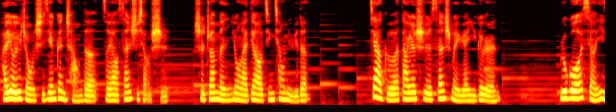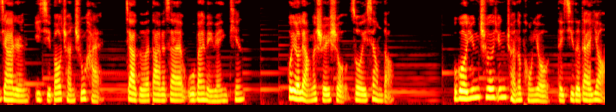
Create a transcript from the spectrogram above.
还有一种时间更长的，则要三十小时，是专门用来钓金枪鱼的，价格大约是三十美元一个人。如果想一家人一起包船出海，价格大概在五百美元一天，会有两个水手作为向导。不过晕车晕船的朋友得记得带药。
